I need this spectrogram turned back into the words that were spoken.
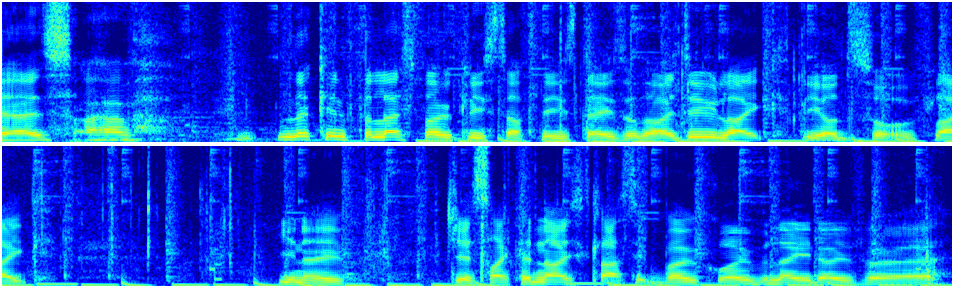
Yeah, it's, I have looking for less vocally stuff these days, although I do like the odd sort of like, you know, just like a nice classic vocal overlaid over a,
